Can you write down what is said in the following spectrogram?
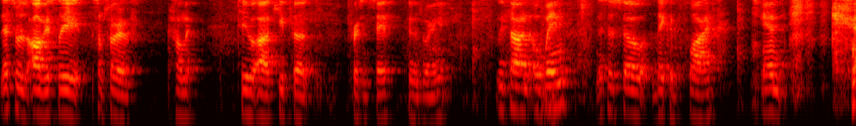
This was obviously some sort of helmet to uh, keep the person safe who was wearing it. We found a wing. This is so they could fly, and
